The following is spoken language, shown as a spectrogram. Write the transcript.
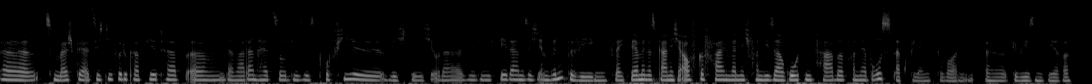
Äh, zum Beispiel, als ich die fotografiert habe, ähm, da war dann halt so dieses Profil wichtig oder wie die Federn sich im Wind bewegen. Vielleicht wäre mir das gar nicht aufgefallen, wenn ich von dieser roten Farbe von der Brust abgelenkt geworden äh, gewesen wäre.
